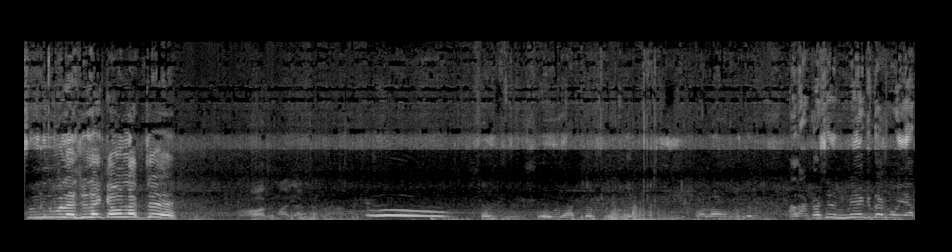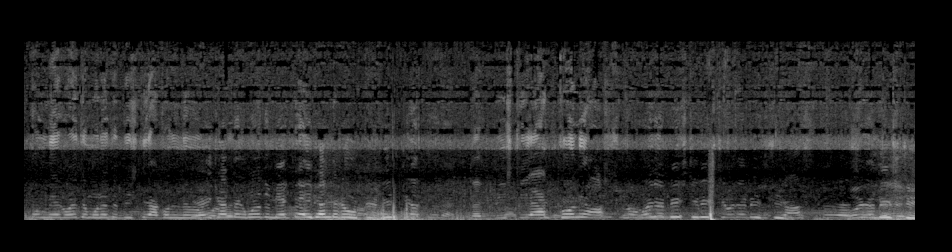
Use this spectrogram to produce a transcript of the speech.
সুইমিং পুলে সুজাই কেমন লাগছে? সেই সেই, এত সুন্দর বলার মতো না। আর আকাশের মেঘ দেখো এত মেঘ হয়েছে মনে হচ্ছে বৃষ্টি এখন এইখান থেকে মনে হচ্ছে মেঘটা এইখান থেকে উঠছে। বৃষ্টি আসছে দেখ বৃষ্টি এখনই আসলো। ওই যে বৃষ্টি বৃষ্টি ওই যে বৃষ্টি। ওই যে বৃষ্টি।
